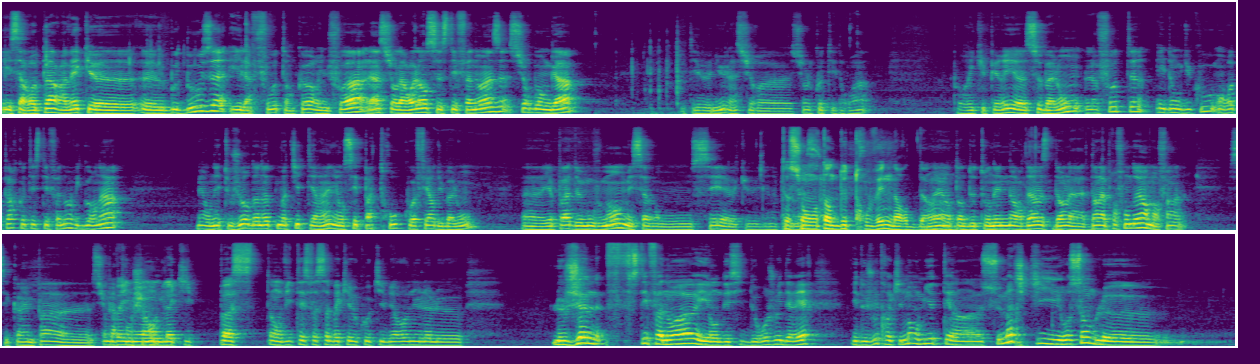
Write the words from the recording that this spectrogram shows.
Et ça repart avec euh, euh et la faute encore une fois là sur la relance stéphanoise sur Bonga. Qui était venu là sur, sur le côté droit pour récupérer ce ballon. La faute et donc du coup on repart côté stéphano avec Gourna mais on est toujours dans notre moitié de terrain et on ne sait pas trop quoi faire du ballon. Il euh, n'y a pas de mouvement, mais ça, on sait euh, qu'il y en a pas Attention, on tente de trouver Nordin. Ouais, on tente de tourner Nordin dans la, dans la profondeur, mais enfin, c'est quand même pas euh, super tranchant. là qui passe en vitesse face à Bakayoko, qui est bien revenu là, le, le jeune Stéphanois, et on décide de rejouer derrière et de jouer tranquillement au milieu de terrain. Ce match qui ressemble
